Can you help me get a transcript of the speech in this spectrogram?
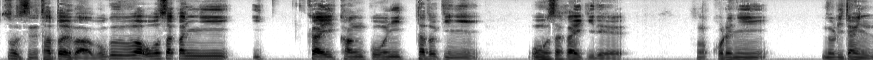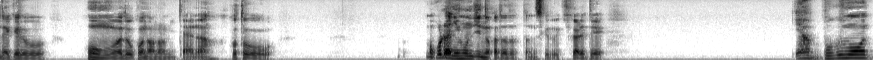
そうですね、例えば僕は大阪に一回観光に行った時に、大阪駅で、そのこれに乗りたいんだけど、ホームはどこなのみたいなことを、まあ、これは日本人の方だったんですけど、聞かれて、いや、僕も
